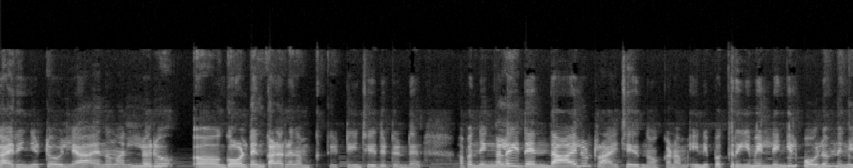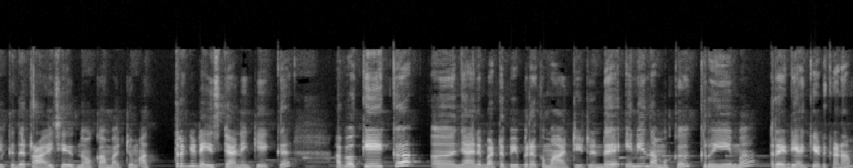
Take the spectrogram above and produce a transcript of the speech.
കരിഞ്ഞിട്ടുമില്ല എന്ന നല്ലൊരു ഗോൾഡൻ കളർ നമുക്ക് കിട്ടുകയും ചെയ്തിട്ടുണ്ട്. അപ്പം നിങ്ങൾ ഇതെന്തായാലും ട്രൈ ചെയ്ത് നോക്കണം. ഇനിയിപ്പോൾ ക്രീം ഇല്ലെങ്കിൽ പോലും നിങ്ങൾക്കിത് ട്രൈ ചെയ്ത് നോക്കാൻ പറ്റും. അത്രയ്ക്ക് ടേസ്റ്റാണ് ഈ കേക്ക്. അപ്പോൾ കേക്ക് ഞാൻ ബട്ടർ പേപ്പറൊക്കെ മാറ്റിയിട്ടുണ്ട്. ഇനി നമുക്ക് ക്രീം റെഡിയാക്കി എടുക്കണം.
